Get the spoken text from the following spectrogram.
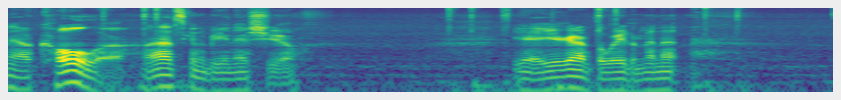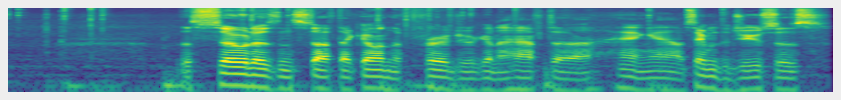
Now, cola, that's going to be an issue. Yeah, you're going to have to wait a minute. The sodas and stuff that go in the fridge are going to have to hang out. Same with the juices.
